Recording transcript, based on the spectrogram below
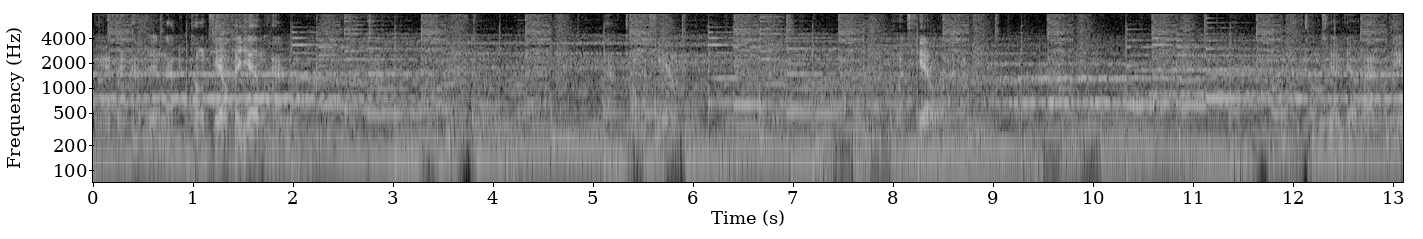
นี่เป็นทางขึ้นนักท่องเที่ยวก็เยอะเหมือนกันนักท่องเที่ยว มาเที่ยวกันนะครับท่องเที่ยวเยอะมากวันนี้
